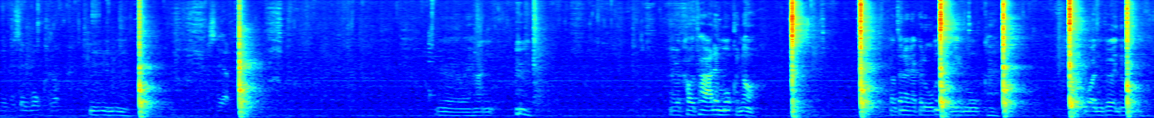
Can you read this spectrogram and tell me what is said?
นี่เป็นเส้นมุกเนาะอืมอืมอืมเสียบเออไว้หัน แล้วก็เข้าท่าได้มุกขนอกเขาตอนนั้นนะกระดูกมันต้องเห็นมุกค่ะบนเกิดยังทำ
